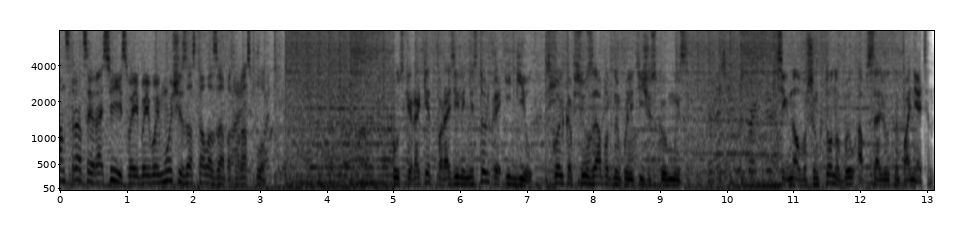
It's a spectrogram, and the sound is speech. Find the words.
Демонстрация России своей боевой мощи застала Запад врасплох. Пуски ракет поразили не столько ИГИЛ, сколько всю западную политическую мысль. Сигнал Вашингтону был абсолютно понятен.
